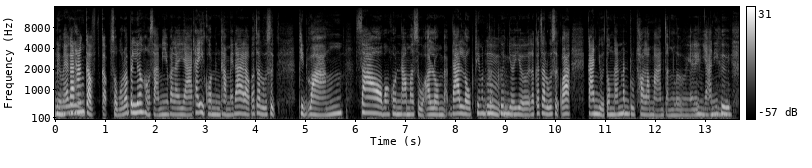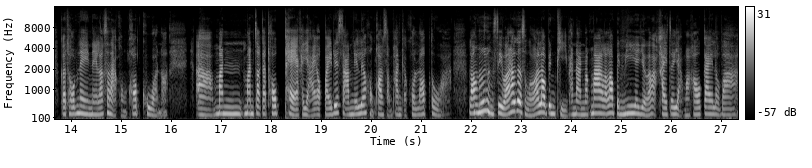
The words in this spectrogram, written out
หรือแม้กระทั่งกับกับสมมติว่าเป็นเรื่องของสามีภรรยา ถ้าอีกคนหนึ่งทำไม่ได้เราก็จะรู้สึกผิดหวัง เศร้า บางคนนำมาสู่อารมณ์แบบด้านลบที่มันเกิดขึ้นอืมเยอะ ๆ แล้วก็จะรู้สึกว่าการอยู่ตรงนั้นมันดูทรมานจังเลยอะไรอย่างเงี้ยอืมอันนี้คือกระทบในในลักษณะของครอบครัวเนาะอ่า มันมันจะกระทบแผ่ขยายออกไปด้วยซ้ำในเรื่องของความสัมพันธ์กับคนรอบตัว ลองนึกถึงสิว่าถ้าเกิดสมมติว่าเราเป็นผีพนันมากๆ แล้วเราเป็นหนี้เยอะๆอะใครจะอยากมาเข้าใกล้เราบ้าง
